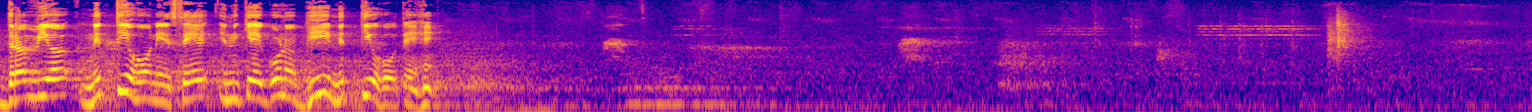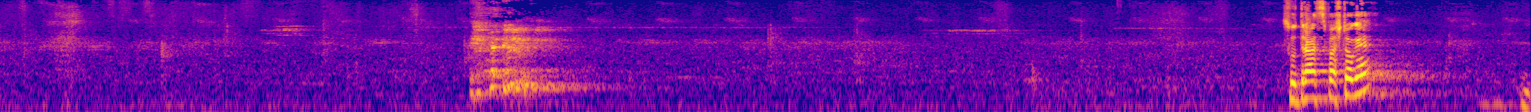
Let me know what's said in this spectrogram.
द्रव्य नित्य होने से इनके गुण भी नित्य होते हैं। सूत्रार्थ स्पष्ट हो गया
